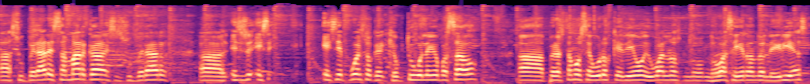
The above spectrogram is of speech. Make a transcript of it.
ah, superar esa marca, ese superar ah, ese, puesto que obtuvo el año pasado. Ah, pero estamos seguros que Diego igual nos, nos- va a seguir dando alegrías.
